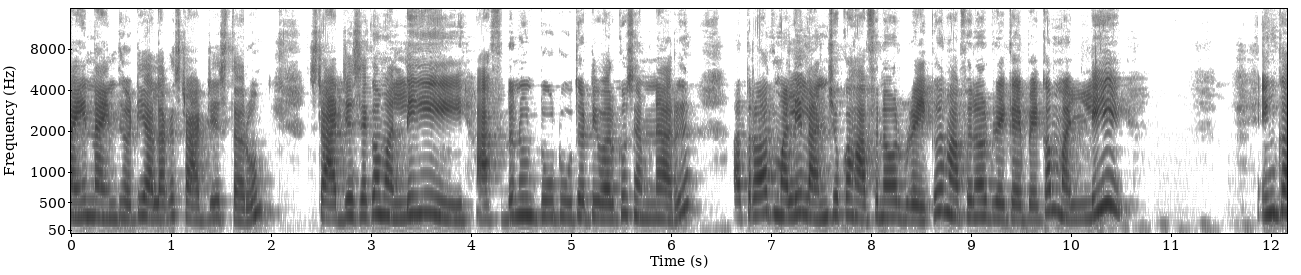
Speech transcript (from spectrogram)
నైన్ నైన్ థర్టీ అలాగే స్టార్ట్ చేస్తారు. స్టార్ట్ చేశాక మళ్ళీ ఆఫ్టర్నూన్ టూ టూ థర్టీ వరకు సెమినార్. ఆ తర్వాత మళ్ళీ లంచ్ ఒక half an hour break. Half an hour break అయిపోయాక మళ్ళీ ఇంకా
